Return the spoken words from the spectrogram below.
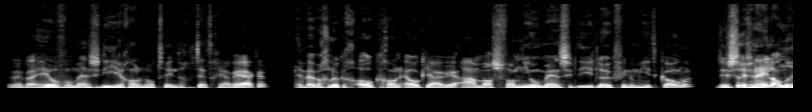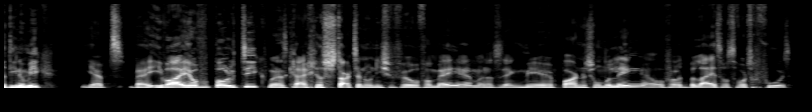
We hebben heel veel mensen die hier gewoon al 20 of 30 jaar werken. En we hebben gelukkig ook gewoon elk jaar weer aanwas van nieuwe mensen die het leuk vinden om hier te komen. Dus er is een hele andere dynamiek. Je hebt bij EY heel veel politiek, maar dat krijg je als starter nog niet zoveel van mee. Hè? Maar dat is denk ik meer partners onderling over het beleid wat wordt gevoerd.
